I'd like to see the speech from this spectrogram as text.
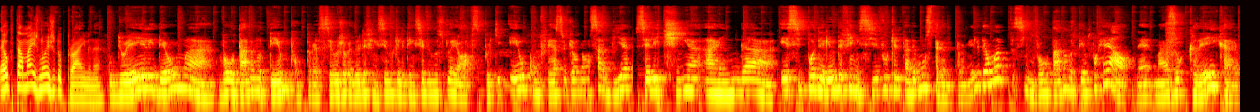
É o que tá mais longe do Prime, né? O Dre, ele deu uma voltada no tempo para ser o jogador defensivo que ele tem sido nos playoffs, porque eu confesso que eu não sabia se ele tinha ainda esse poderio defensivo que ele tá demonstrando. Para mim, ele deu uma, assim, voltada no tempo real, né? Mas o Clay, cara,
